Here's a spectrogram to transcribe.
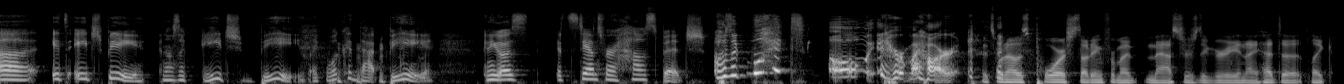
uh, It's HB. And I was like, HB? Like, what could that be? and he goes, It stands for house bitch. I was like, What? Oh, it hurt my heart. It's when I was poor studying for my master's degree and I had to like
